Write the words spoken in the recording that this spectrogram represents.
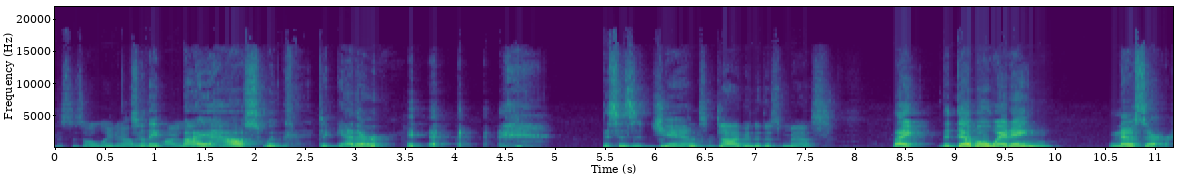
this is all laid out. So they the buy a house with together. this is a gem. Let's dive into this mess. Like the double wedding, no sir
